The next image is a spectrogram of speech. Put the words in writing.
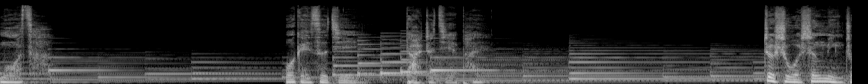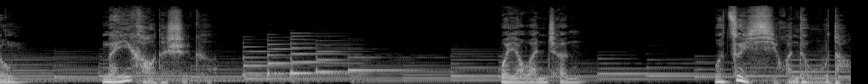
摩擦。我给自己打着节拍，这是我生命中美好的时刻。我要完成我最喜欢的舞蹈。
